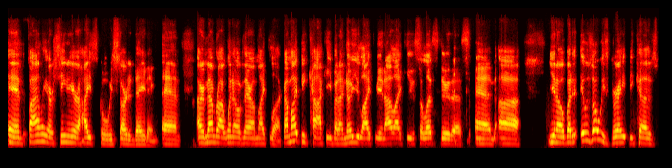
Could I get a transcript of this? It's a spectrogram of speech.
and finally, our senior year of high school, we started dating. And I remember I went over there. I'm like, look, I might be cocky, but I know you like me and I like you. So let's do this. and, uh, you know, but it, it was always great because,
